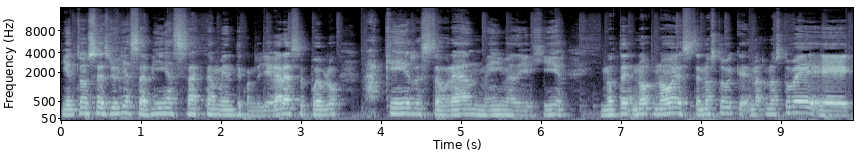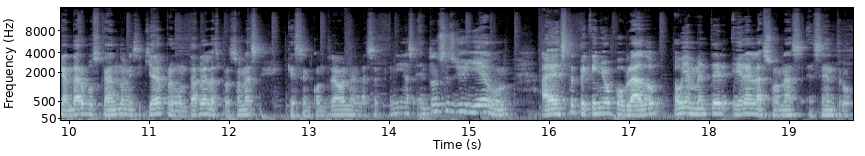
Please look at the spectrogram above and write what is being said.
Y entonces yo ya sabía exactamente cuando llegara a ese pueblo a qué restaurante me iba a dirigir no te no no este no estuve que no, estuve eh, que andar buscando ni siquiera preguntarle a las personas que se encontraban en las cercanías entonces yo llego a este pequeño poblado obviamente eran las zonas centro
